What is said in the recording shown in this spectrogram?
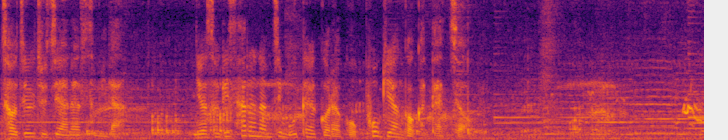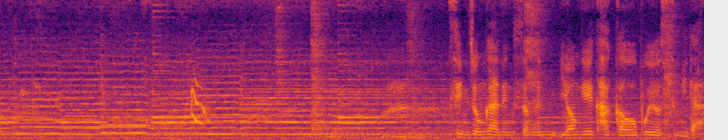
젖을 주지 않았습니다. 녀석이 살아남지 못할 거라고 포기한 것 같았죠. 생존 가능성은 0에 가까워 보였습니다.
